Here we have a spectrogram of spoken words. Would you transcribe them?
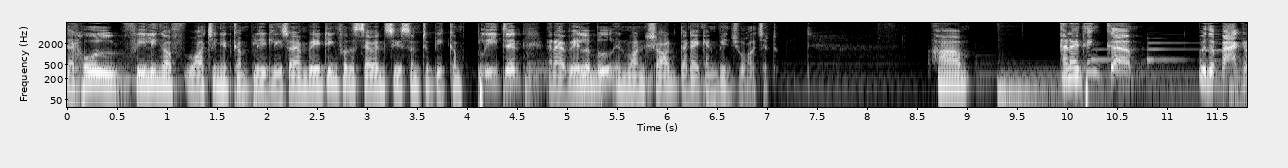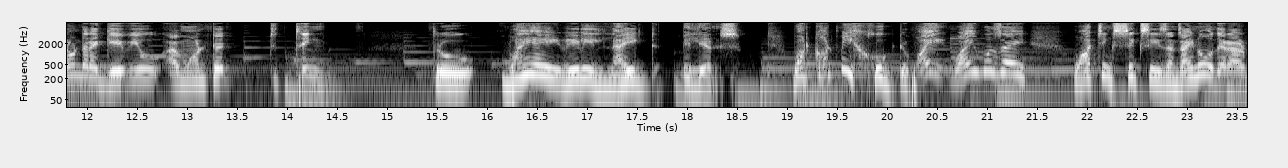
that whole feeling of watching it completely. So I'm waiting for the seventh season to be completed and available in one shot that I can binge watch it. Um, and I think uh, with the background that I gave you, I wanted to think through why I really liked Billions. What got me hooked? Why why was I watching six seasons? I know there are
